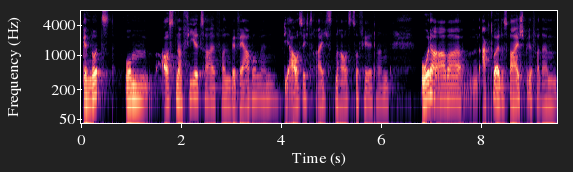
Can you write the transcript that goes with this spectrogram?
genutzt, um aus einer Vielzahl von Bewerbungen die aussichtsreichsten rauszufiltern. Oder aber aktuelles Beispiel von einem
